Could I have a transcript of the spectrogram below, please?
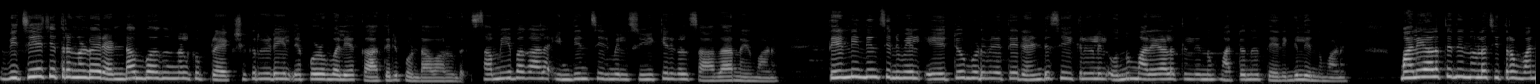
വിജയ ചിത്രങ്ങളുടെ രണ്ടാം ഭാഗങ്ങൾക്ക് പ്രേക്ഷകർക്കിടയിൽ എപ്പോഴും വലിയ കാത്തിരിപ്പ് ഉണ്ടാവാറുണ്ട്. സമീപകാല ഇന്ത്യൻ സിനിമയിൽ സീക്വലുകൾ സാധാരണയുമാണ്. തെന്നിന്ത്യൻ സിനിമയിൽ ഏറ്റവും ഒടുവിലെത്തിയ രണ്ട് സീക്വലുകളിൽ ഒന്ന് മലയാളത്തിൽ നിന്നും മറ്റൊന്ന് തെലുങ്കിൽ നിന്നുമാണ്. മലയാളത്തിൽ നിന്നുള്ള ചിത്രം വൻ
